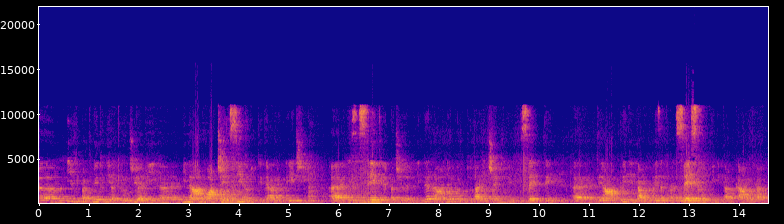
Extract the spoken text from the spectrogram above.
Um, il Dipartimento di Archeologia di eh, Milano ha censito tutti i teatri greci eh, esistenti nel bacino del Mediterraneo per un totale di 127 eh, teatri di età compresa tra il VI, quindi età arcaica,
